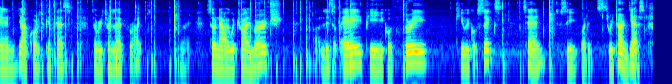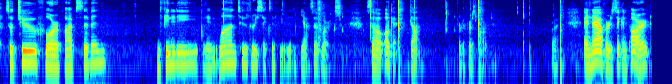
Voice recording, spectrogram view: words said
And yeah, of course, you can test to return left, right. right. So now I would try merge uh, list of A, P equals 3, Q equals 6, 10 to see what it's returned. Yes, so 2, 4, 5, 7, infinity, and 1, 2, 3, 6, infinity. Yeah, so it works. So, okay, done for the first part. Right. And now for the second part,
